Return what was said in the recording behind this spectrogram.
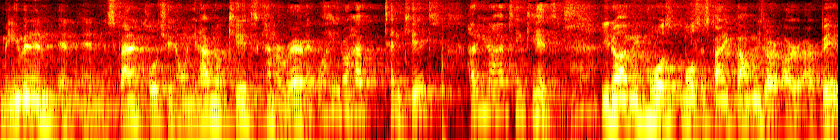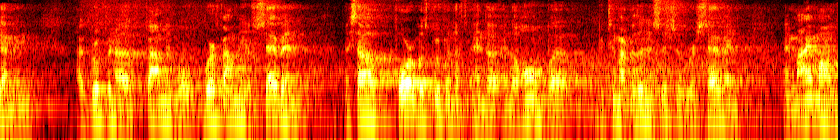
I mean, even in, in, in, Hispanic culture, you know, when you have no kids, it's kind of rare. Like, well, you don't have 10 kids? How do you not have 10 kids? You know, I mean, most, most Hispanic families are, are, are big. I mean, I grew up in a family, well, we're a family of seven. Myself, four of us grew up in the, in the, in the home, but between my brothers and sisters, we're seven. And my mom,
